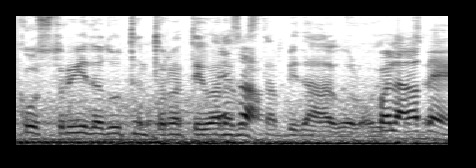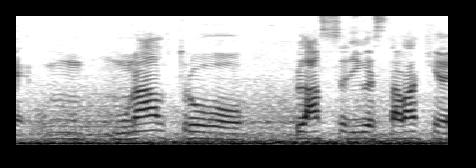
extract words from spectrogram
costruita tutta intorno a te, guarda Esatto. questo abitacolo. cos'è? vabbè, un, altro plus di questa macchina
